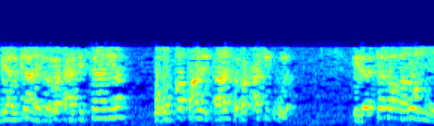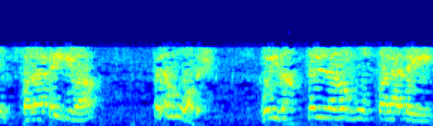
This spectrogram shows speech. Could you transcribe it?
بأن كانت الركعة الثانية وهم قطعا الآن في الركعة الأولى. إذا اتفق نظم صلاتيهما فالأمر واضح. وإذا اختل نظم الصلاتين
